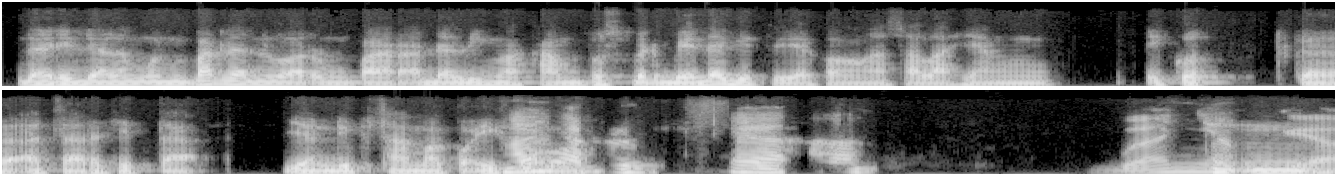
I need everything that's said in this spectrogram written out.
dari dalam Unpar dan luar Unpar. Ada lima kampus berbeda gitu ya kalau nggak salah yang ikut ke acara kita yang di sama Ko Ivon. Banyak. Ya. Banyak Mm-mm. ya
